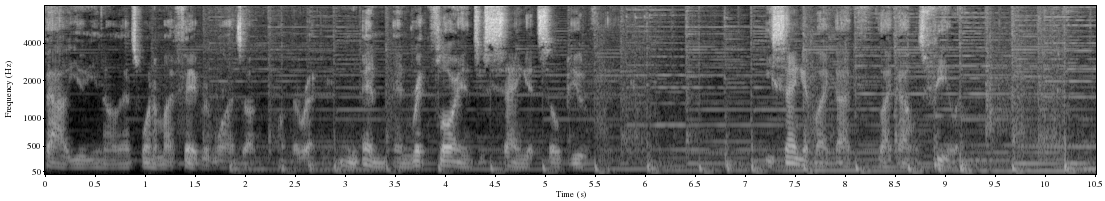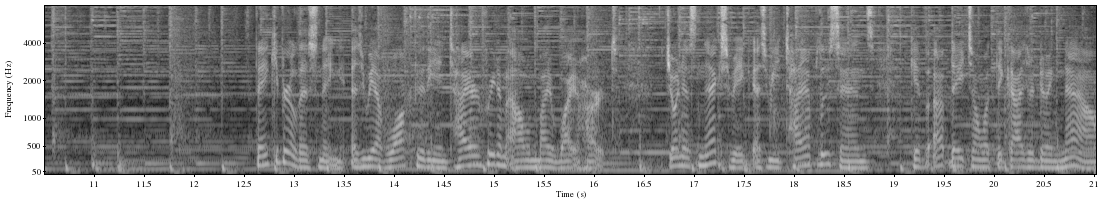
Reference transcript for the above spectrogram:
value. You know, that's one of my favorite ones on, on the record. And and Rick Florian just sang it so beautifully. He sang it like I like I was feeling. Thank you for listening as we have walked through the entire Freedom album by Whiteheart. Join us next week as we tie up loose ends, give updates on what the guys are doing now,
